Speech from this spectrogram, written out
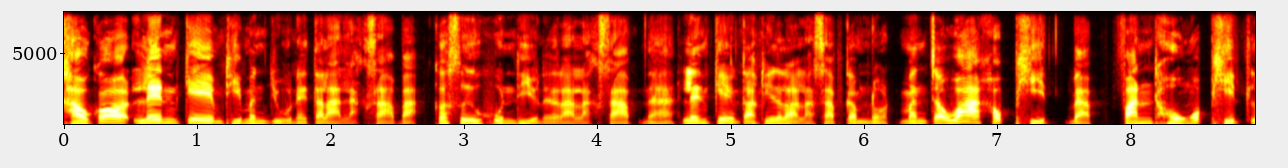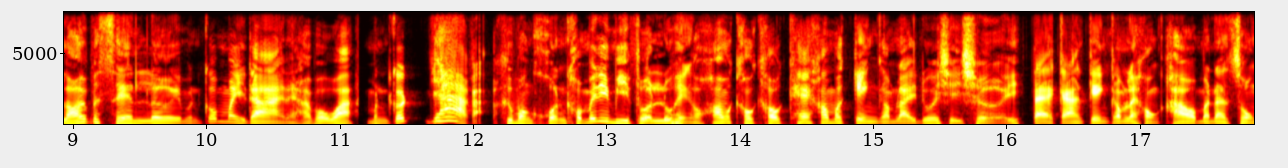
เขาก็เล่นเกมที่มันอยู่ในตลาดหลักทรัพย์อะก็ซื้อหุ้นที่อยู่ในตลาดหลักทรัพย์นะฮะเล่นเกมตามที่ตลาดหลักทรัพย์กำหนด มันจะว่าเขาผิดแบบฟันธงว่าผิดร้อยเปอร์เซ็นเลยมันก็ไม่ได้นะครับเพราะว่ามันก็ยากอะ่ะคือบางคนเขาไม่ได้มีส่วนรู้เห็นเขาเข้าเขาเขาแค่เข้ามาเก่งกำไรด้วยเฉยๆ แต่การเก่งกำไรของเขามันส่ง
